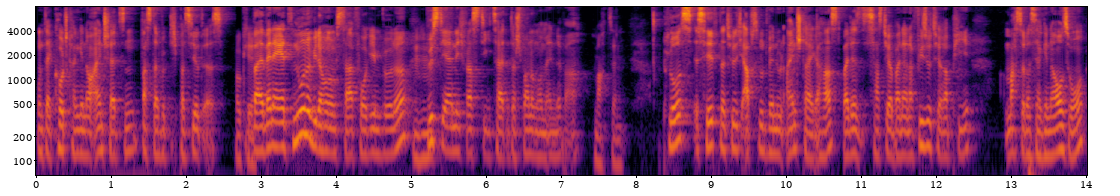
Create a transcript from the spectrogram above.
Und der Coach kann genau einschätzen, was da wirklich passiert ist. Okay. Weil wenn er jetzt nur eine Wiederholungszahl vorgeben würde, mhm. wüsste er nicht, was die Zeit unter Spannung am Ende war. Macht Sinn. Plus, es hilft natürlich absolut, wenn du einen Einsteiger hast, weil das hast du ja bei deiner Physiotherapie, machst du das ja genauso.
